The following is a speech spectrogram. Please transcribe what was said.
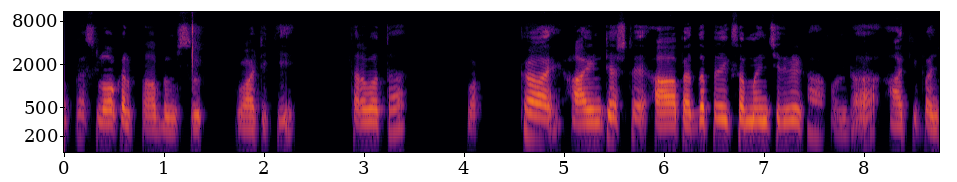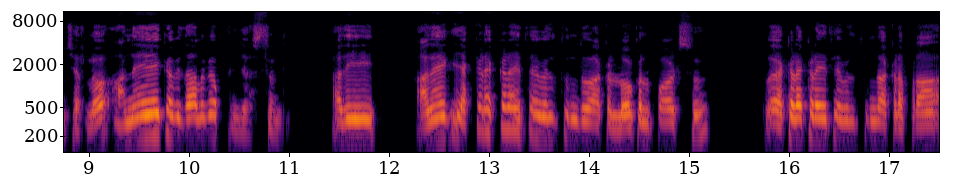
ప్లస్ లోకల్ ప్రాబ్లమ్స్ వాటికి. తర్వాత ఒక్క ఆ ఇంట్రెస్ట్ ఆ పెద్ద పేరుకి సంబంధించినవే కాకుండా ఆక్యుపంచర్లో అనేక విధాలుగా పనిచేస్తుంది. అది అనేక ఎక్కడెక్కడైతే వెళ్తుందో అక్కడ లోకల్ పార్ట్స్ ఎక్కడెక్కడైతే వెళ్తుందో అక్కడ ప్రా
